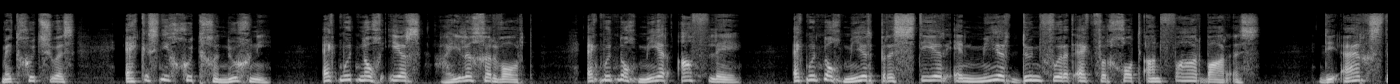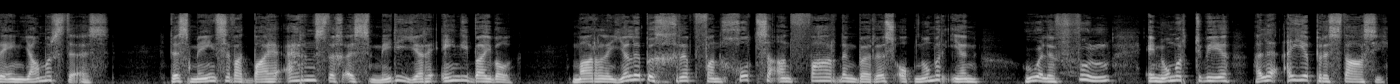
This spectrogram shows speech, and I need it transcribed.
met goed soos: "Ek is nie goed genoeg nie. Ek moet nog eers heiliger word. Ek moet nog meer aflê." Ek moet nog meer presteer en meer doen voordat ek vir God aanvaarbaar is. Die ergste en jammerste is dis mense wat baie ernstig is met die Here en die Bybel, maar hulle hele begrip van God se aanvaarding berus op nommer 1 hoe hulle voel en nommer 2 hulle eie prestasie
